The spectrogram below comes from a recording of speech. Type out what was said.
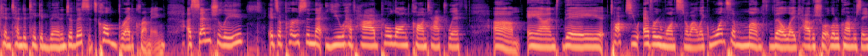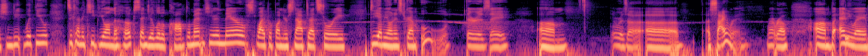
can tend to take advantage of this. It's called breadcrumbing. Essentially, it's a person that you have had prolonged contact with um, and they talk to you every once in a while. Like once a month they'll like have a short little conversation with you to kind of keep you on the hook send you a little compliment here and there swipe up on your snapchat story dm you on instagram. Ooh there is a um there was a a, a siren. Right row. Um but anyway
